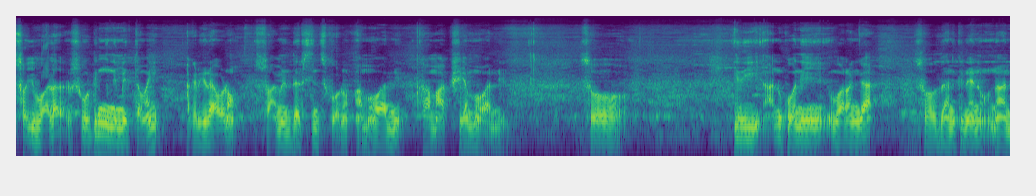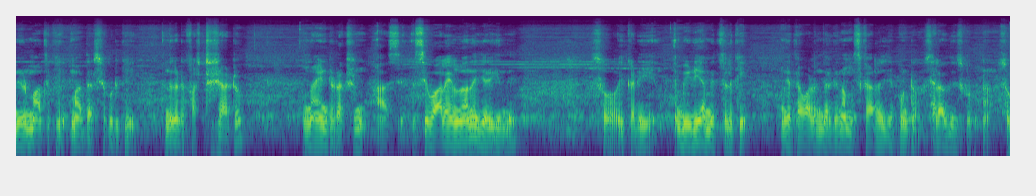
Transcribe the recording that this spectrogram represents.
సో ఇవాళ షూటింగ్ నిమిత్తమై అక్కడికి రావడం స్వామిని దర్శించుకోవడం అమ్మవారిని కామాక్షి అమ్మవారిని. సో ఇది అనుకోని వరంగా. సో దానికి నేను నా నిర్మాతకి మా దర్శకుడికి ఎందుకంటే ఫస్ట్ షాటు నా ఇంట్రడక్షన్ ఆ శి- శివాలయంలోనే జరిగింది. సో ఇక్కడి మీడియా మిత్రులకి మిగతా వాళ్ళందరికీ నమస్కారాలు చెప్పుకుంటూ సెలవు తీసుకుంటున్నాను. So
